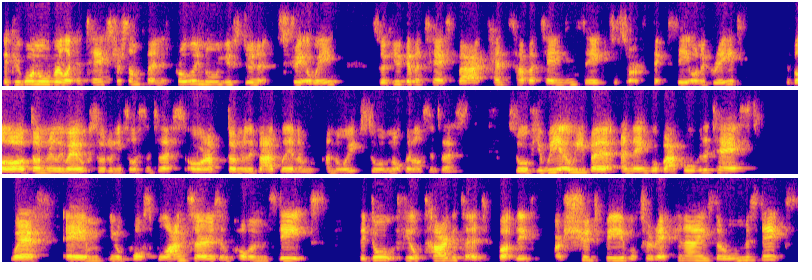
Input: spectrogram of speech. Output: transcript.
if you're going over like a test or something, it's probably no use doing it straight away. So if you give a test back, kids have a tendency to sort of fixate on a grade. But oh, I've done really well, so I don't need to listen to this, or I've done really badly and I'm annoyed, so I'm not going to listen to this. So if you wait a wee bit and then go back over the test with um, you know possible answers and common mistakes, they don't feel targeted, but they should be able to recognise their own mistakes.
